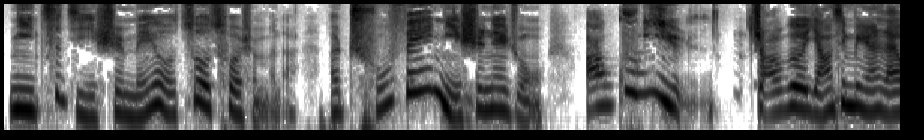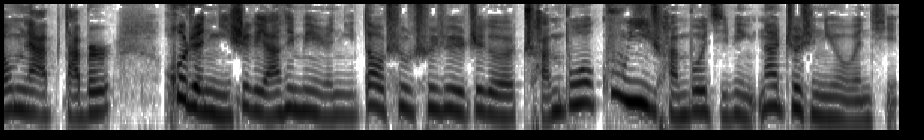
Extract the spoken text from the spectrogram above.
你自己是没有做错什么的，啊，除非你是那种啊故意找个阳性病人来我们俩打啵儿，或者你是个阳性病人，你到处出去这个传播，故意传播疾病，那这是你有问题。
